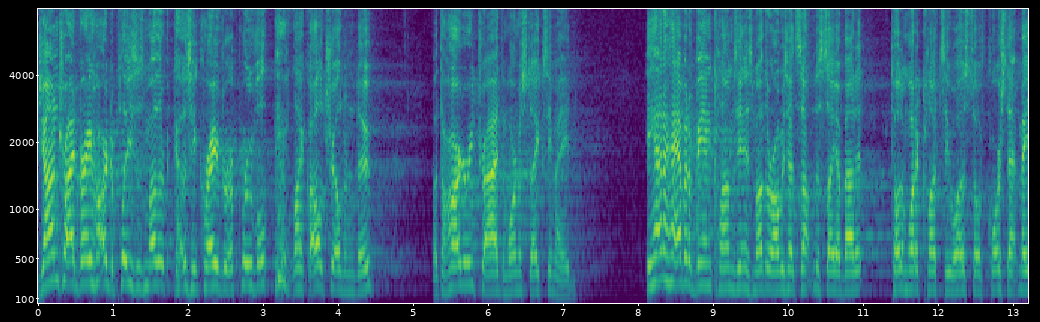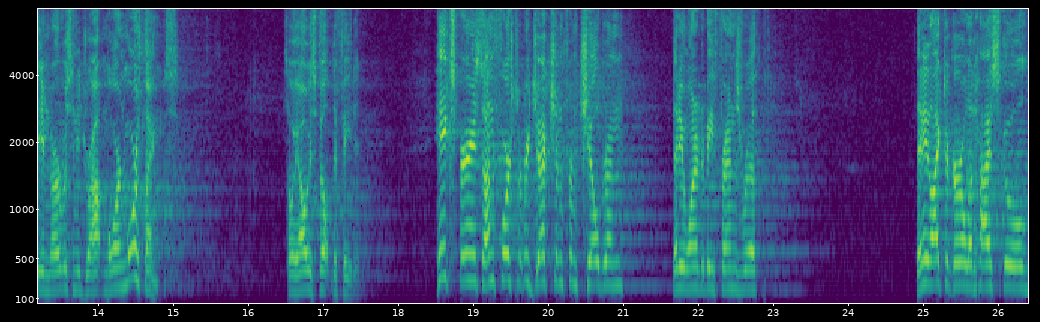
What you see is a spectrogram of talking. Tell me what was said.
John tried very hard to please his mother because he craved her approval, like all children do. But the harder he tried, the more mistakes he made. He had a habit of being clumsy, and his mother always had something to say about it, told him what a klutz he was, so of course that made him nervous, and he dropped more and more things. So he always felt defeated. He experienced unfortunate rejection from children that he wanted to be friends with. Then he liked a girl at high school.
